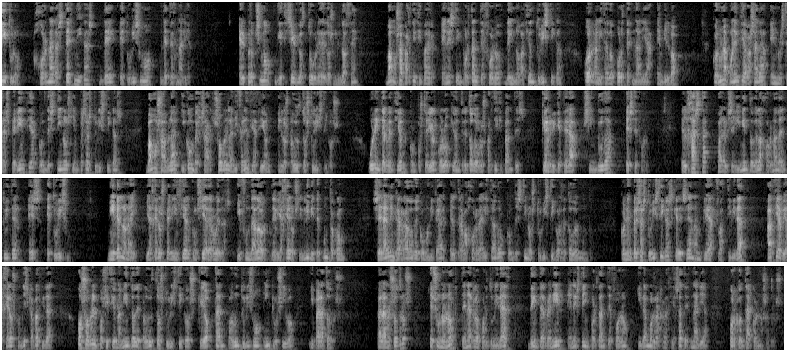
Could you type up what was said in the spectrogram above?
Título: Jornadas técnicas de eTurismo de Teznalia. El próximo 16 de octubre de 2012 vamos a participar en este importante foro de innovación turística organizado por Teznalia en Bilbao, con una ponencia basada en nuestra experiencia con destinos y empresas turísticas. Vamos a hablar y conversar sobre la diferenciación en los productos turísticos. Una intervención con posterior coloquio entre todos los participantes que enriquecerá, sin duda, este foro. El hashtag para el seguimiento de la jornada en Twitter es eturismo. Miguel Nonay, viajero experiencial con silla de ruedas y fundador de viajerosinlimite.com, será el encargado de comunicar el trabajo realizado con destinos turísticos de todo el mundo, con empresas turísticas que desean ampliar su actividad hacia viajeros con discapacidad o sobre el posicionamiento de productos turísticos que optan por un turismo inclusivo y para todos. Para nosotros es un honor tener la oportunidad de intervenir en este importante foro y damos las gracias a Teznaria por contar con nosotros.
